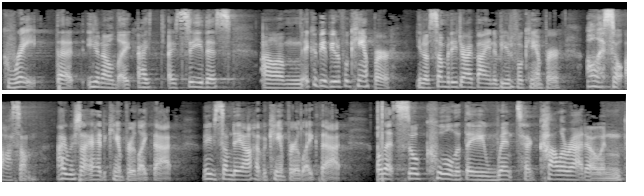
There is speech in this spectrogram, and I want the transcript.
great that, you know, like I, I see this, um, it could be a beautiful camper. You know, somebody drive by in a beautiful camper. Oh, that's so awesome. I wish I had a camper like that. Maybe someday I'll have a camper like that. Oh, that's so cool that they went to Colorado and,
